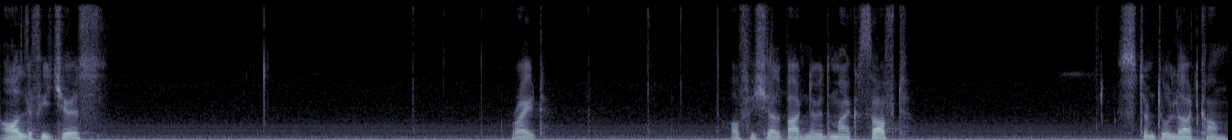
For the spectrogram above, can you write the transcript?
all the features right? Official partner with Microsoft. Systemtool.com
